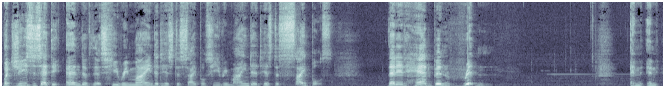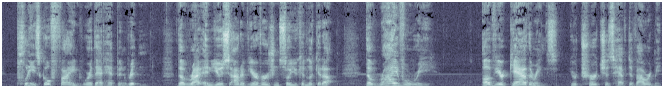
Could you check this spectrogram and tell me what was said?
But Jesus, at the end of this, he reminded his disciples, he reminded his disciples that it had been written. And, and please go find where that had been written. The right and use out of your version so you can look it up the rivalry of your gatherings, your churches have devoured me.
